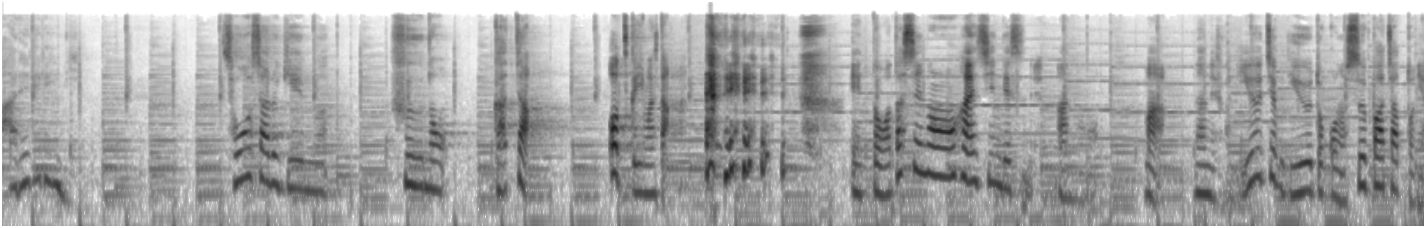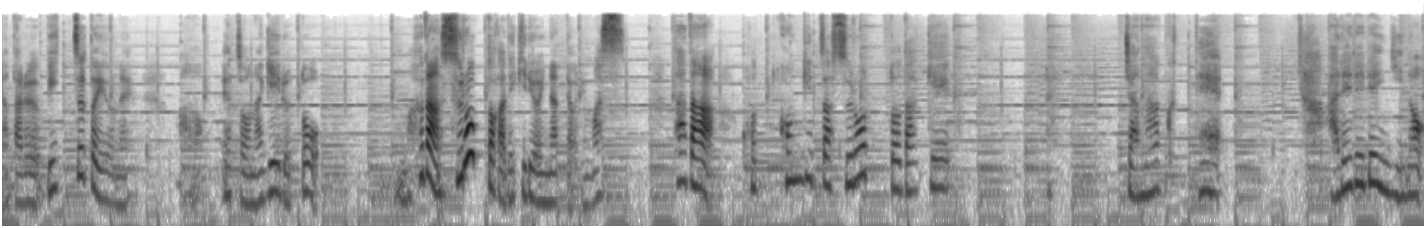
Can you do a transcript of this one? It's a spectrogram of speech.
あれれれいに、ソーシャルゲーム風のガチャを作りました。えっと、私の配信ですね。あの、まあ、なんですかね、YouTube で言うとこのスーパーチャットにあたる Bits というね、あの、やつを投げると、ま普段スロットができるようになっております。ただ、こ今月はスロットだけじゃなくて、アレレレンギの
